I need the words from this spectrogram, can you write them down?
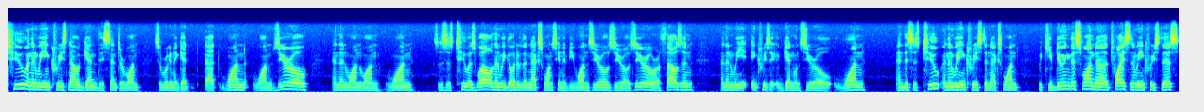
2. And then we increase now again the center one. So we're going to get at 1, 1, 0, and then 1, 1, 1. So this is 2 as well. And then we go to the next one. It's going to be 1, 0, 0, 0, or 1,000. And then we increase it again 1, 0, 1. And this is 2. And then we increase the next one. We keep doing this one uh, twice. Then we increase this,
